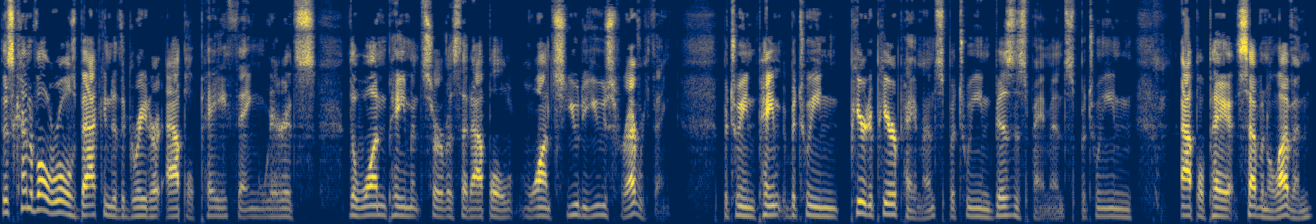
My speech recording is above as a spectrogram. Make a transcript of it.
this kind of all rolls back into the greater Apple Pay thing where it's the one payment service that Apple wants you to use for everything. Between pay, between peer-to-peer payments, between business payments, between Apple Pay at 7-Eleven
